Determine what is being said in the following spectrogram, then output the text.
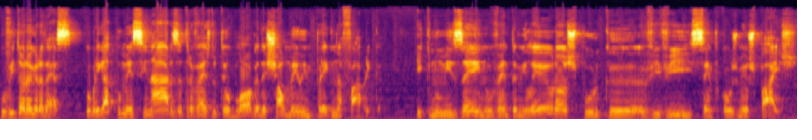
O Vitor agradece. Obrigado por me ensinares através do teu blog a deixar o meu emprego na fábrica. Economizei 90 mil euros porque vivi sempre com os meus pais.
